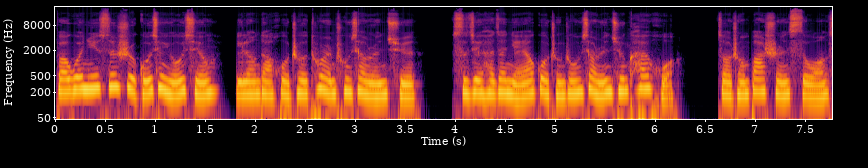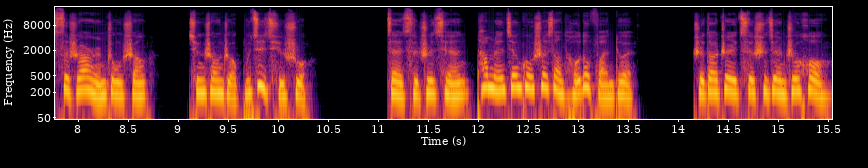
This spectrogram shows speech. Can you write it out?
法国尼斯市国庆游行，一辆大货车突然冲向人群，司机还在碾压过程中向人群开火，造成八十人死亡，四十二人重伤，轻伤者不计其数。在此之前，他们连监控摄像头都反对，直到这次事件之后，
